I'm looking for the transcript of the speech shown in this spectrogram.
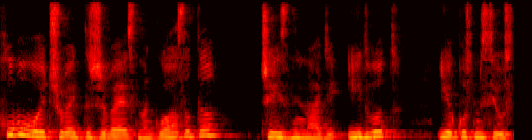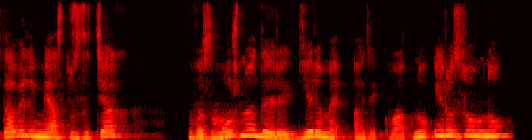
Хубаво е човек да живее с нагласата, че изненади идват и ако сме си оставили място за тях, възможно е да реагираме адекватно и разумно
